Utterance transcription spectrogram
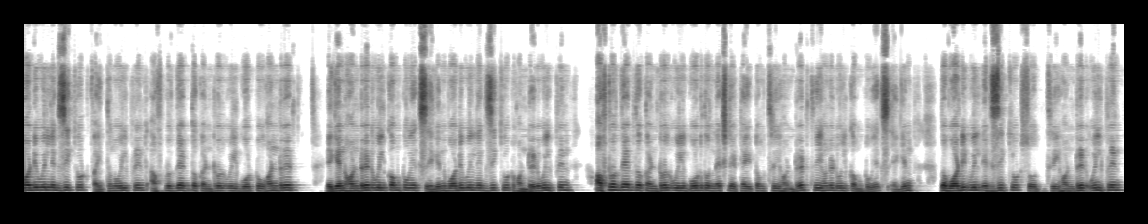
body will execute python will print after that the control will go to 100 again 100 will come to x again body will execute 100 will print After that, the control will go to the next data item 300. 300 will come to X. Again, the body will execute. So 300 will print.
